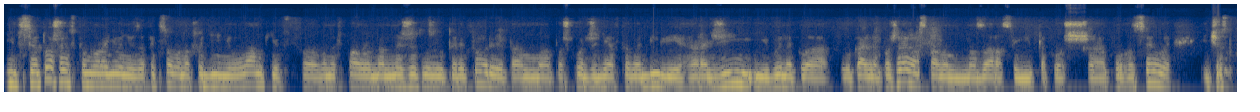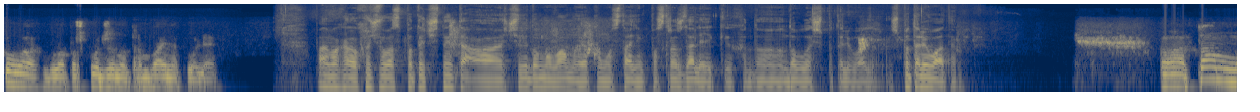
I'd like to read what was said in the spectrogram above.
І в Святошинському районі зафіксовано падіння уламків. Е, Вони впали на нежитлову територію. Там е, пошкоджені автомобілі, гаражі, і виникла локальна пожежа. Станом на зараз її також е, погасили. І частково була пошкоджена трамвайна колія. Пане Михайло, хочу вас поточнити. А чи відомо вам, у якому стані постраждалі, яких до- довелося шпиталювати? шпиталювати? Там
